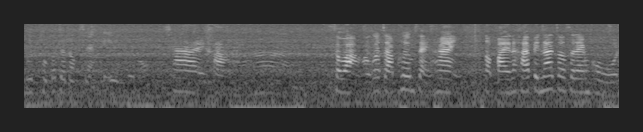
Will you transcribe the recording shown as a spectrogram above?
มืดเขาก็จะดับแสงให้เองเลยเนาะใช่ค่ะอ่าสว่างเขาก็จะเพิ่มแสงให้ต่อไปนะคะ เป็นหน้าจอแสดงผล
